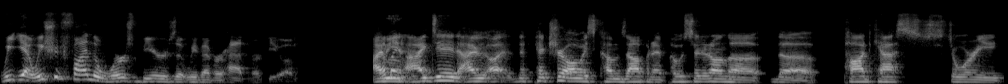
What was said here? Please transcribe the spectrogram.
we yeah we should find the worst beers that we've ever had and review them. I mean, I did. I uh, the picture always comes up, and I posted it on the the podcast story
